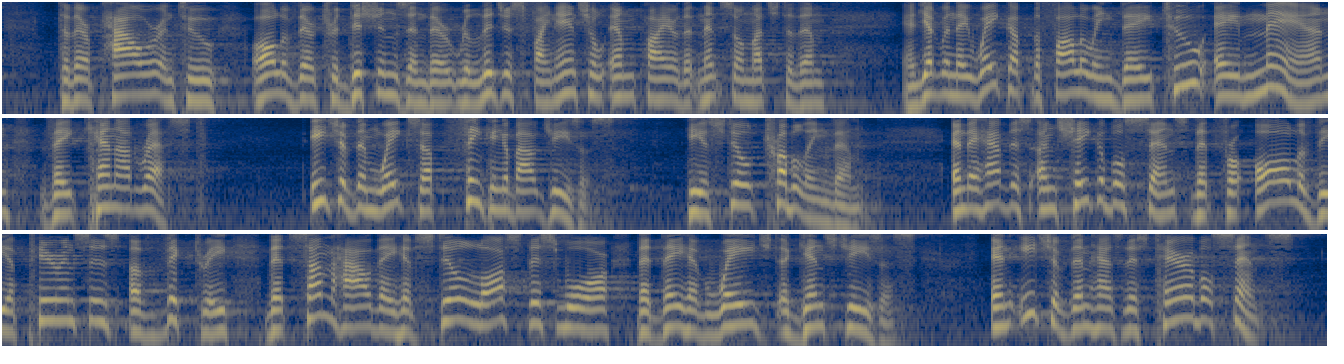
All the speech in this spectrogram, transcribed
to their power and to all of their traditions and their religious financial empire that meant so much to them. And yet, when they wake up the following day to a man, they cannot rest. Each of them wakes up thinking about Jesus. He is still troubling them. And they have this unshakable sense that for all of the appearances of victory, that somehow they have still lost this war that they have waged against Jesus. And each of them has this terrible sense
